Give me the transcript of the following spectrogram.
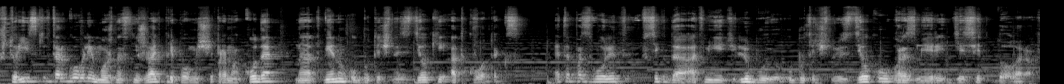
что риски в торговле можно снижать при помощи промокода на отмену убыточной сделки от Quotex. Это позволит всегда отменить любую убыточную сделку в размере 10 долларов.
